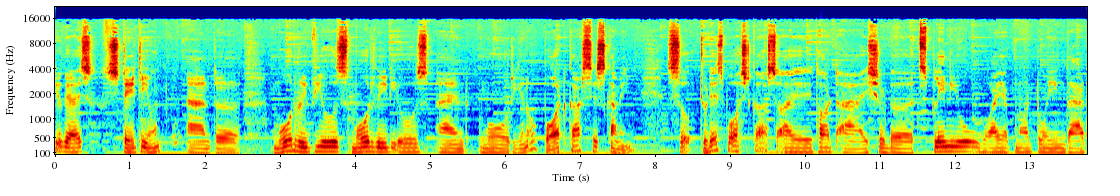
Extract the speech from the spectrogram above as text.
you guys. Stay tuned and uh, more reviews more videos and more you know podcasts is coming. So today's podcast i thought i should uh, explain you why i'm not doing that.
